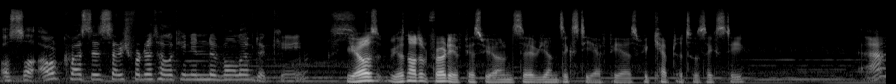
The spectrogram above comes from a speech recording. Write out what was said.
Also, our quest is search for the Tolkien in the Valley of the Kings. We also, we're not on 30 FPS, we're on, we're on 60 FPS. We kept it to 60. Ah?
